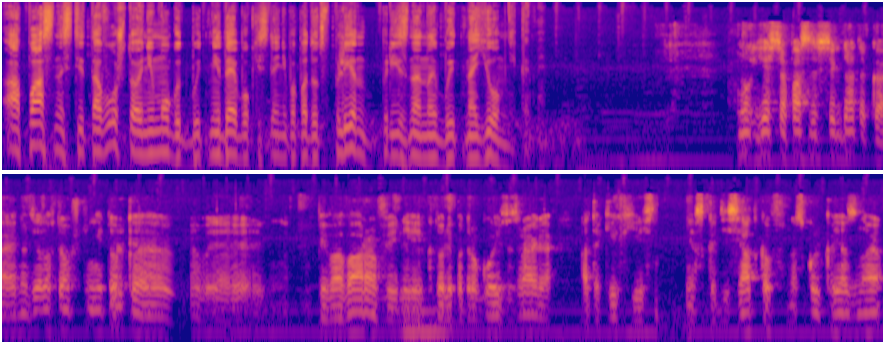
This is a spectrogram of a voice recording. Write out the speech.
опасности того, что они могут быть, не дай бог, если они попадут в плен, признаны быть наемниками? Ну, есть опасность всегда такая, но дело в том, что не только э, Пивоваров или кто-либо другой из Израиля а таких есть несколько десятков, насколько я знаю,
